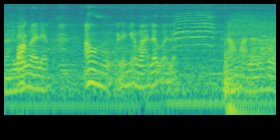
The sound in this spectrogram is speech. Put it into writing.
มาแล้วมาแล้ว เอ้าแล้วเนี่ยมาแล้วมาแล้ว น้องมาแล้วทุกคน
